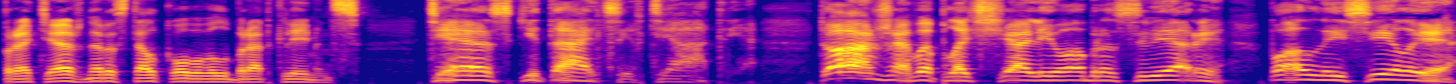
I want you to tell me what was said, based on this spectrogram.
Протяжно растолковывал брат Клеменс. Те скитальцы в театре тоже воплощали образ веры, полной силы,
